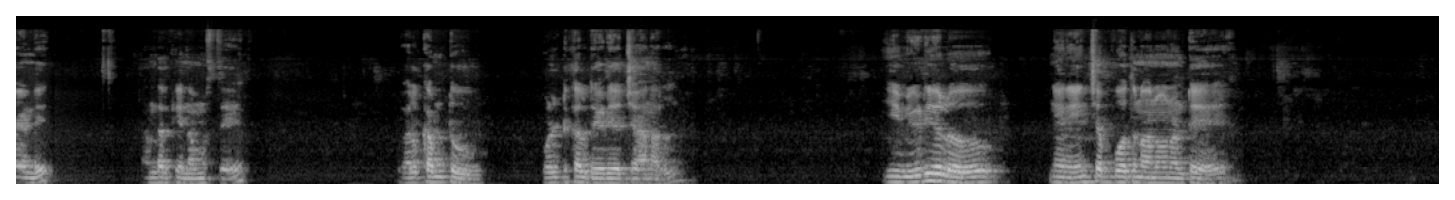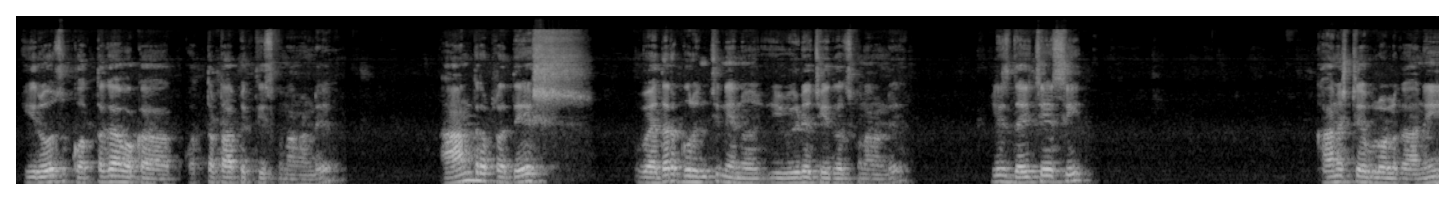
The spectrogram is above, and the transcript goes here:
హాయ్ అండి. అందరికీ నమస్తే. Welcome to political radio channel ఈ వీడియోలో నేను ఏం చెప్పబోతున్నాను అని అంటే ఈరోజు కొత్తగా ఒక కొత్త టాపిక్ తీసుకున్నానండి. ఆంధ్రప్రదేశ్ వెదర్ గురించి నేను ఈ వీడియో చేయదలుచుకున్నానండి. ప్లీజ్ దయచేసి కానిస్టేబుల్ వాళ్ళు కానీ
